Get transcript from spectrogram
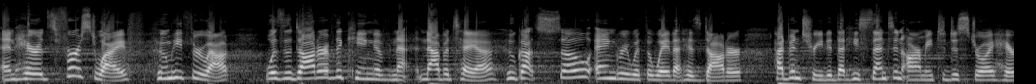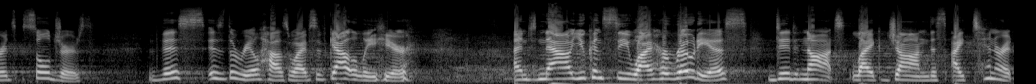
And Herod's first wife, whom he threw out, was the daughter of the king of Nabatea, who got so angry with the way that his daughter had been treated that he sent an army to destroy Herod's soldiers. This is the real housewives of Galilee here. And now you can see why Herodias did not like John, this itinerant,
